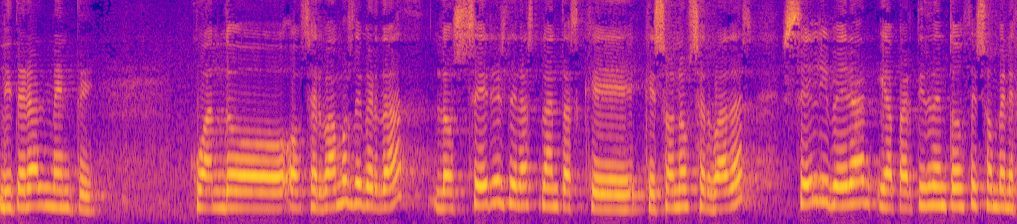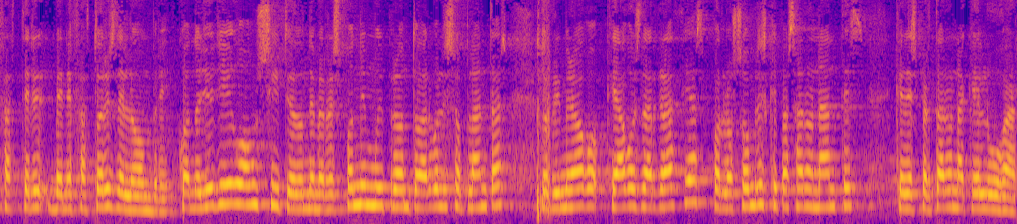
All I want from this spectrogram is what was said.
literalmente. Cuando observamos de verdad, los seres de las plantas que, son observadas se liberan y a partir de entonces son benefactores, del hombre. Cuando yo llego a un sitio donde me responden muy pronto árboles o plantas, lo primero que hago es dar gracias por los hombres que pasaron antes, que despertaron aquel lugar.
